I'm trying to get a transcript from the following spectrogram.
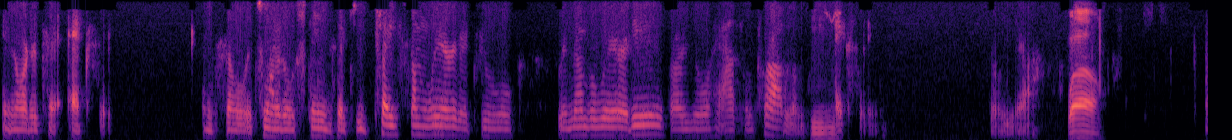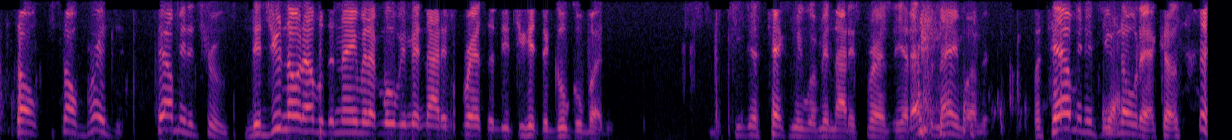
in order to exit. And so it's one of those things that you place somewhere that you'll remember where it is, or you'll have some problems mm-hmm. exiting. So yeah. Wow. So so Bridget, tell me the truth. Did you know that was the name of that movie, Midnight Express, or did you hit the Google button? She just texted me with Midnight Express. Yeah, that's the name of it. But tell me that you yeah. know that, because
